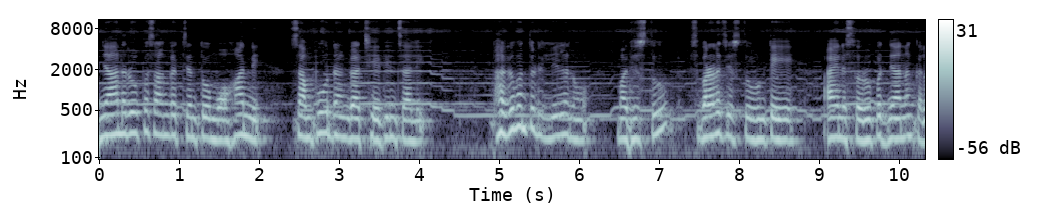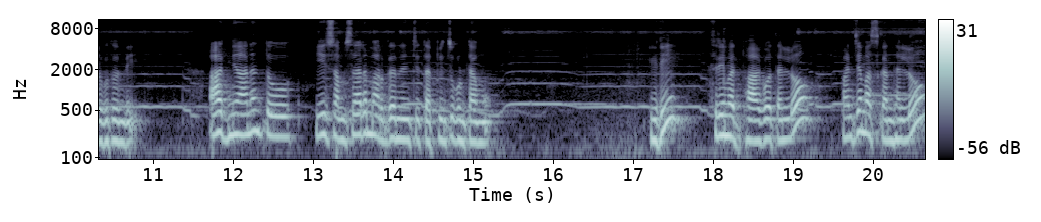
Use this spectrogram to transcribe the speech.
జ్ఞానరూప సాంగత్యంతో మోహాన్ని సంపూర్ణంగా ఛేదించాలి. భగవంతుడి లీలను మధిస్తూ స్మరణ చేస్తూ ఉంటే ఆయన స్వరూప జ్ఞానం కలుగుతుంది. ఆ జ్ఞానంతో ఈ సంసార మార్గం నుంచి తప్పించుకుంటాము. ఇది శ్రీమద్ భాగవతంలో పంచమ స్కంధంలో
